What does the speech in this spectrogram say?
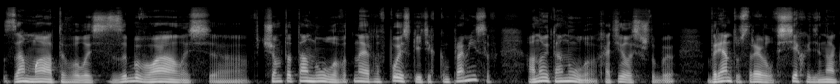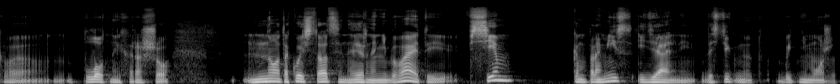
заматывалось, забывалось, э, в чем-то тонуло. Вот, наверное, в поиске этих компромиссов оно и тонуло. Хотелось, чтобы вариант устраивал всех одинаково плотно и хорошо. Но такой ситуации, наверное, не бывает, и всем компромисс идеальный достигнут быть не может.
